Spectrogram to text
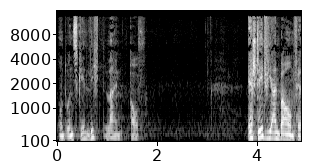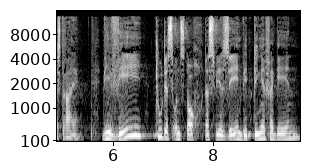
und uns gehen Lichtlein auf. Er steht wie ein Baum, Vers 3. Wie weh tut es uns doch, dass wir sehen, wie Dinge vergehen,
